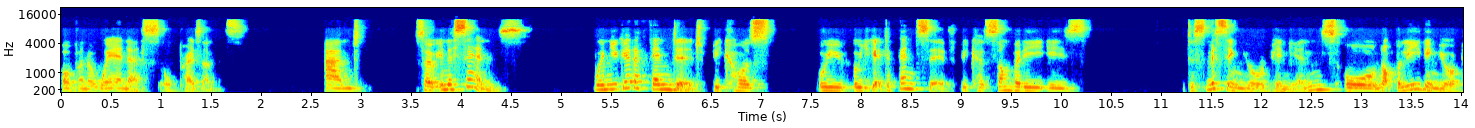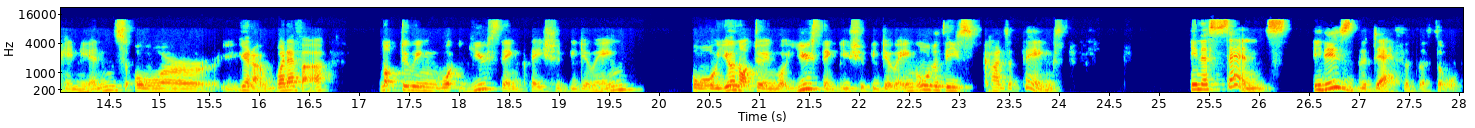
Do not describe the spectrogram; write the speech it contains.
of an awareness or presence. And so in a sense when you get offended because or you or you get defensive because somebody is dismissing your opinions or not believing your opinions or you know whatever not doing what you think they should be doing or you're not doing what you think you should be doing, all of these kinds of things. In a sense, it is the death of the thought.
